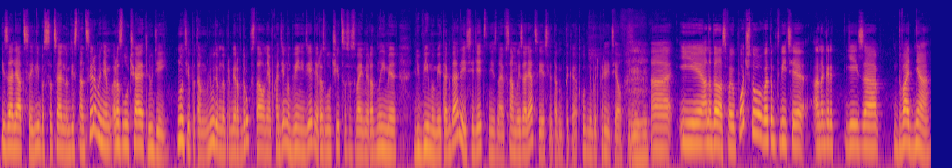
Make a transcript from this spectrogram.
изоляцией, либо с социальным дистанцированием разлучает людей. Ну, типа там, людям, например, вдруг стало необходимо две недели разлучиться со своими родными, любимыми и так далее, и сидеть, не знаю, в самоизоляции, если там ты откуда-нибудь прилетел. Mm-hmm. А, и она дала свою почту в этом твите. Она говорит, ей за два дня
